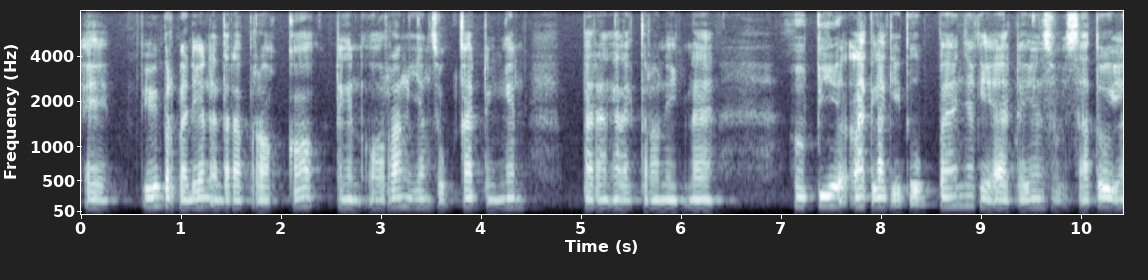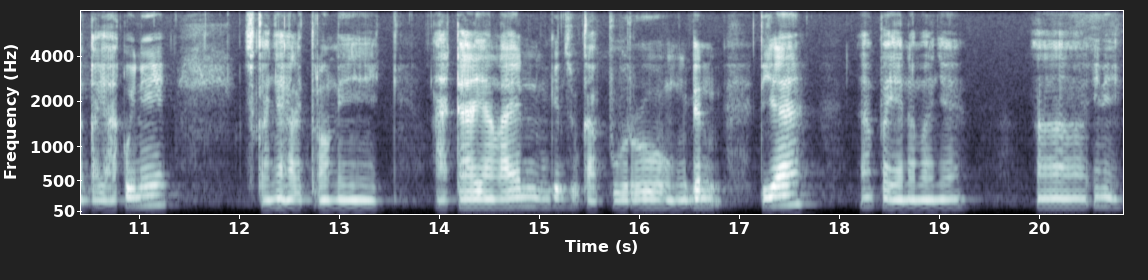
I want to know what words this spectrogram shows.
Eh ini perbandingan antara perokok dengan orang yang suka dengan barang elektronik. Nah hobi laki-laki itu banyak ya. Ada yang satu yang kayak aku ini sukanya elektronik. Ada yang lain mungkin suka burung. Dan dia apa ya namanya uh, ini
